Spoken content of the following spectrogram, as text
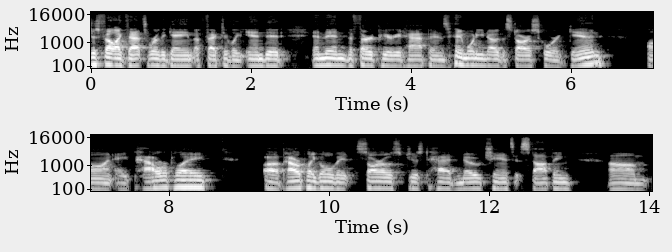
just felt like that's where the game effectively ended. And then the third period happens. And what do you know? The Stars score again on a power play, a power play goal that Saros just had no chance at stopping. Um,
